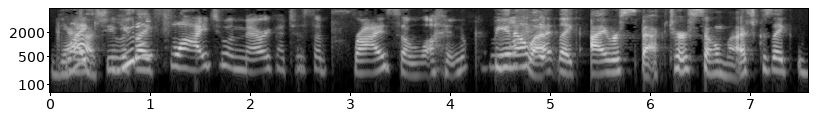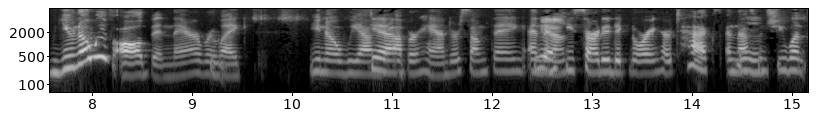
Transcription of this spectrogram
Yeah, like, she was you like, don't fly to America to surprise someone. But you know what? Like, I respect her so much because, like, you know, we've all been there. We're mm. like, you know, we have yeah. the upper hand or something, and yeah. then he started ignoring her texts, and that's mm. when she went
